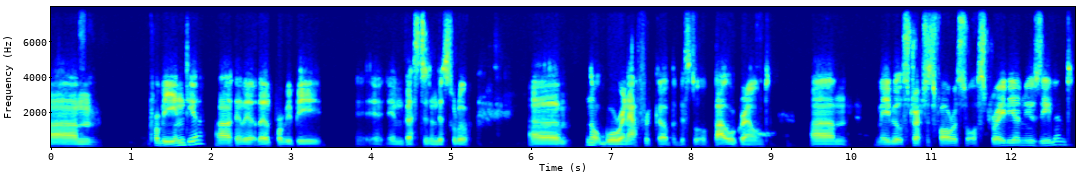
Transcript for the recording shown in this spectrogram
um, probably India. I think they'll, they'll probably be invested in this sort of um, not war in Africa, but this sort of battleground. Um, maybe it'll stretch as far as sort of Australia, New Zealand.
